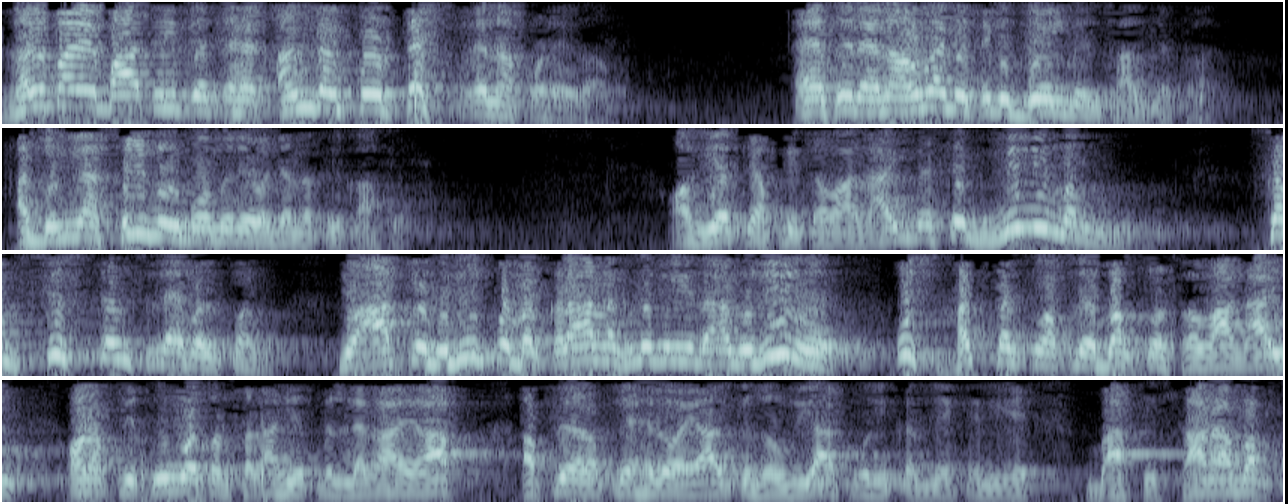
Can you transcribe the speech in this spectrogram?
غلبہ باطل کے تحت انڈر پروٹیکٹ رہنا پڑے گا۔ ایسے رہنا ہوگا جیسے کہ جیل میں انسان رہتا ہے۔ اور دنیا سید المومن و جنت کافی اور یہ کہ اپنی توانائی میں سے منیمم سبسٹنس لیول پر جو آپ کے وجود کو برقرار رکھنے کے لیے ناگزیر ہو اس حد تک تو اپنے وقت اور توانائی اور اپنی قوت اور صلاحیت میں لگائے آپ اپنے اور اپنے اہل و عیال کی ضروریات پوری کرنے کے لیے باقی سارا وقت،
